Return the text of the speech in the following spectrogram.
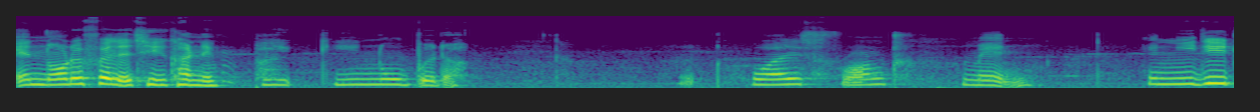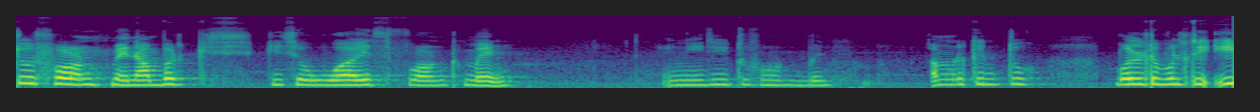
এ নড়ে ফেলেছি এখানে। ভাই, কী নোপেরা ওয়াইস ফ্রন্ট ম্যান এ নিজেই তো ফ্রন্ট ম্যান আবার কিসে ওয়াইস ফ্রন্ট ম্যান এ নিজেই তো ফ্রন্ট ম্যান আমরা কিন্তু বলতে বলতে ই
